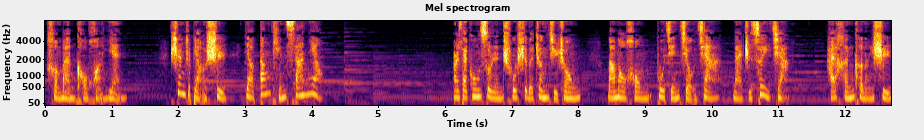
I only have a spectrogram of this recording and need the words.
和满口谎言，甚至表示要当庭撒尿。而在公诉人出示的证据中，马某红不仅酒驾乃至醉驾，还很可能是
